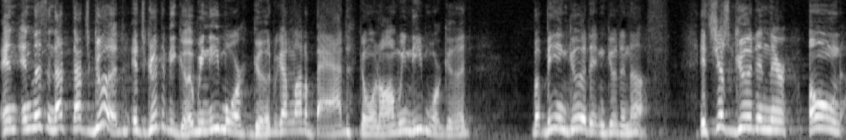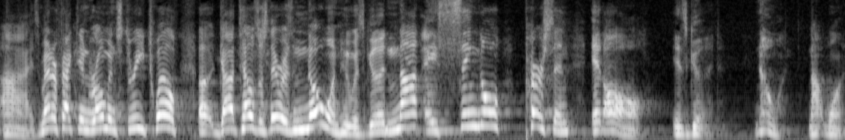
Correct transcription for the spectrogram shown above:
And, and listen, that, that's good. It's good to be good. We need more good. We got a lot of bad going on. We need more good. But being good isn't good enough. It's just good in their own eyes. Matter of fact, in Romans 3 12, uh, God tells us there is no one who is good, not a single person at all is good. No one, not one.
